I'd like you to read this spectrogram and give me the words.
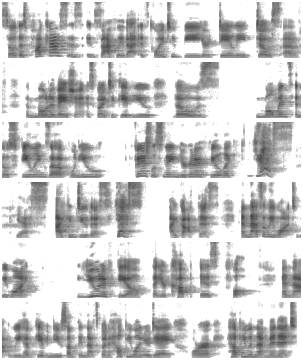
So, this podcast is exactly that. It's going to be your daily dose of the motivation. It's going to give you those moments and those feelings of when you finish listening, you're going to feel like, yes, Yes. I can do this. Yes, I got this. And that's what we want. We want you to feel that your cup is full and that we have given you something that's going to help you on your day or help you in that minute.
